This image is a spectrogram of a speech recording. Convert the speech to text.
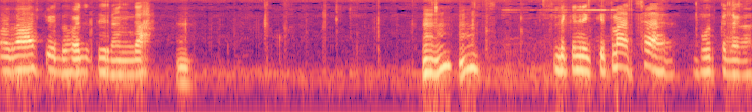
और राष्ट्र ध्वज तिरंगा। हम्म, हम्म। लेकिन ये कितना अच्छा है भूत का जगह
